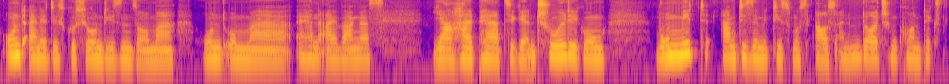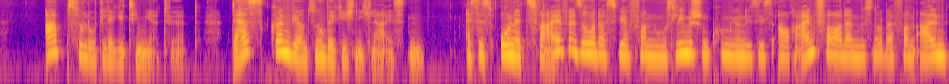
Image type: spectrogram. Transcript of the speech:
und eine Diskussion diesen Sommer rund um äh, Herrn Aiwangers ja halbherzige Entschuldigung, womit Antisemitismus aus einem deutschen Kontext absolut legitimiert wird. Das können wir uns nun wirklich nicht leisten. Es ist ohne Zweifel so, dass wir von muslimischen Communities auch einfordern müssen oder von allen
